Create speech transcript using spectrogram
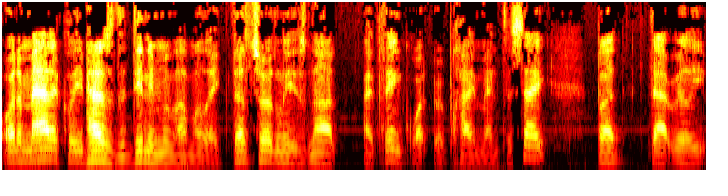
automatically has the dinim of Amalek. That certainly is not, I think, what Reb meant to say, but that really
